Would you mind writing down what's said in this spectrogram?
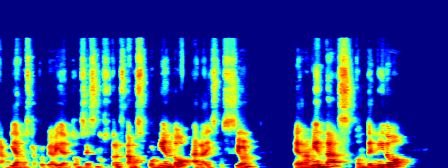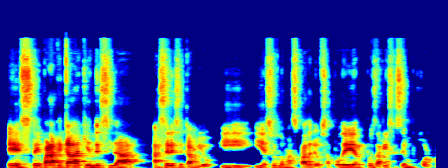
cambiar nuestra propia vida. Entonces, nosotras estamos poniendo a la disposición herramientas, contenido, este, para que cada quien decida hacer ese cambio. Y, y eso es lo más padre, o sea, poder pues darles ese empujón.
